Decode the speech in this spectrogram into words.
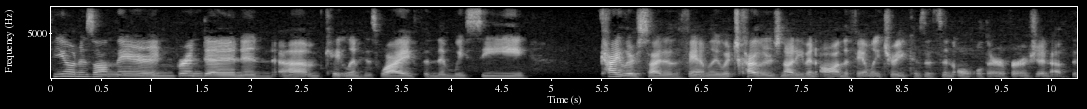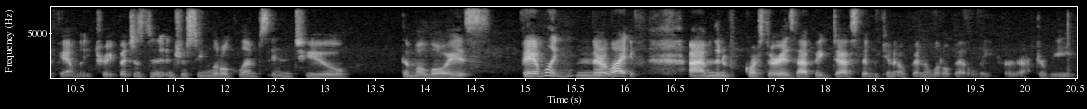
Fiona's on there, and Brendan, and um, Caitlin, his wife, and then we see Kyler's side of the family, which Kyler's not even on the family tree because it's an older version of the family tree, but just an interesting little glimpse into the Malloys family Mhm. and their life. Um, and then, of course, there is that big desk that we can open a little bit later after we,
